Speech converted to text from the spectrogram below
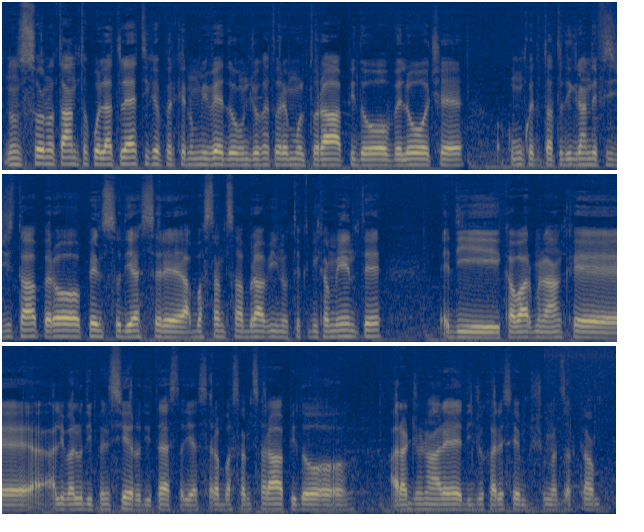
non sono tanto quelle atletiche perché non mi vedo un giocatore molto rapido, veloce o comunque dotato di grande fisicità, però penso di essere abbastanza bravino tecnicamente e di cavarmela anche a livello di pensiero, di testa, di essere abbastanza rapido, a ragionare di giocare semplice in mezzo al campo.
